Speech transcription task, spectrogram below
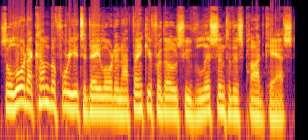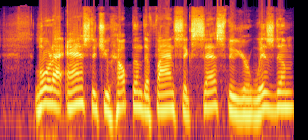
So lord i come before you today lord and i thank you for those who've listened to this podcast Lord, I ask that you help them to find success through your wisdom,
